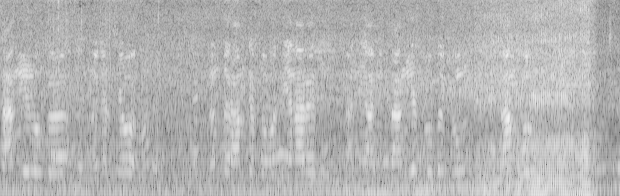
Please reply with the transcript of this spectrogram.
चांगले लोक नगरसेवक नंतर आमच्यासोबत येणार आहेत आणि आम्ही चांगलेच लोक घेऊन काम करू.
